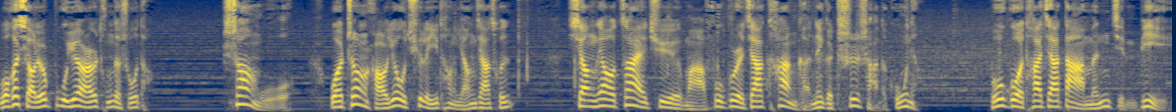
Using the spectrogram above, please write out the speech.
我和小刘不约而同的说道。上午我正好又去了一趟杨家村，想要再去马富贵家看看那个痴傻的姑娘。不过他家大门紧闭，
